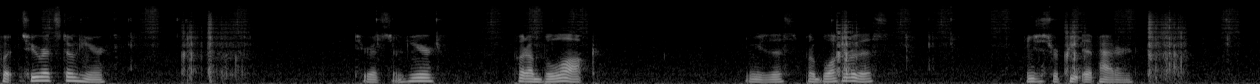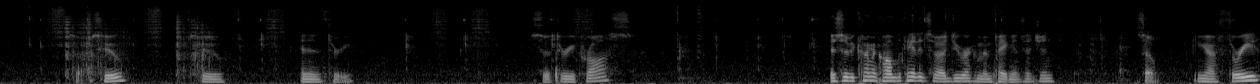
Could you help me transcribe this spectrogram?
put two redstone here, two redstone here, put a block, use this, put a block over this, and just repeat that pattern. So two, two, and then three. So three cross. This would be kind of complicated, so I do recommend paying attention. So, you have three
